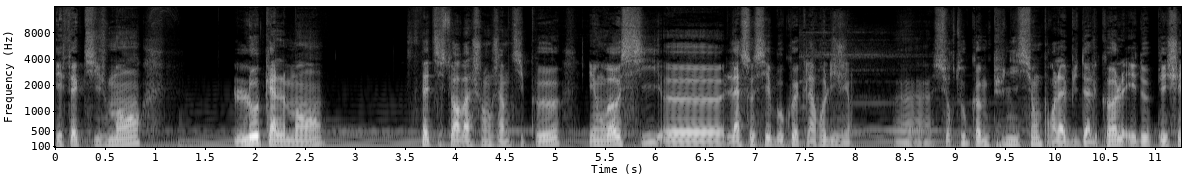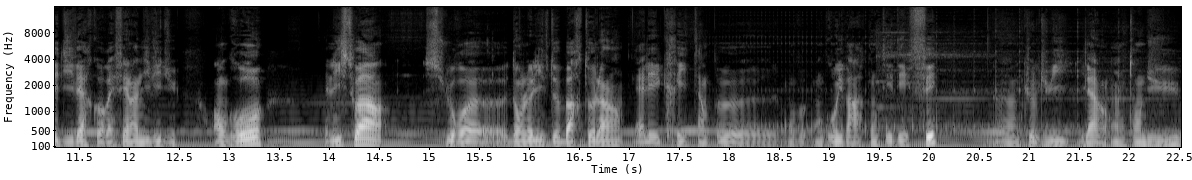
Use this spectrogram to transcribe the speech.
effectivement, localement, cette histoire va changer un petit peu et on va aussi euh, l'associer beaucoup avec la religion. Euh, surtout comme punition pour l'abus d'alcool et de péchés divers qu'aurait fait l'individu. En gros, l'histoire sur, euh, dans le livre de Bartholin, elle est écrite un peu. En, gros, il va raconter des faits que lui, il a entendus.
